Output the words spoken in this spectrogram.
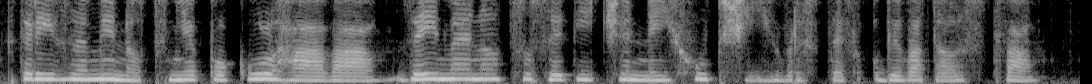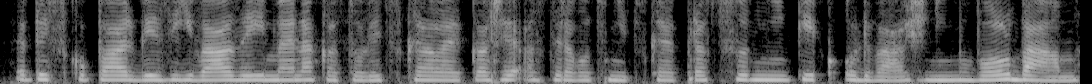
který v zemi notně pokulhává, zejména co se týče nejchudších vrstev obyvatelstva. Episkopát vyzývá zejména katolické lékaře a zdravotnické pracovníky k odvážným volbám,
